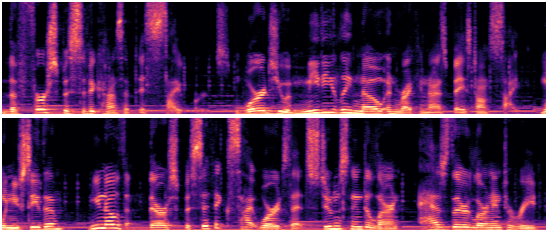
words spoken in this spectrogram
The first specific concept is sight words. Words you immediately know and recognize based on sight. When you see them, you know them. There are specific sight words that students need to learn as they're learning to read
